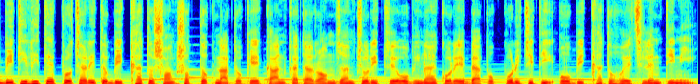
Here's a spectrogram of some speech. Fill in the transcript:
বিটিভিতে প্রচারিত বিখ্যাত সংসপ্তক নাটকে কানকাটা রমজান চরিত্রে অভিনয় করে ব্যাপক পরিচিতি ও বিখ্যাত হয়েছিলেন তিনি।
